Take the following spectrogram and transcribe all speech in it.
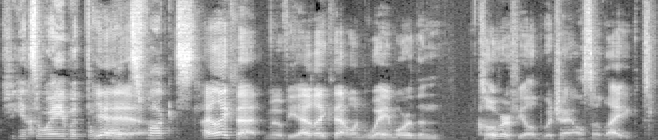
she gets away, but the Yeah, world's yeah. fucked. I like that movie. I like that one way more than Cloverfield, which I also liked.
